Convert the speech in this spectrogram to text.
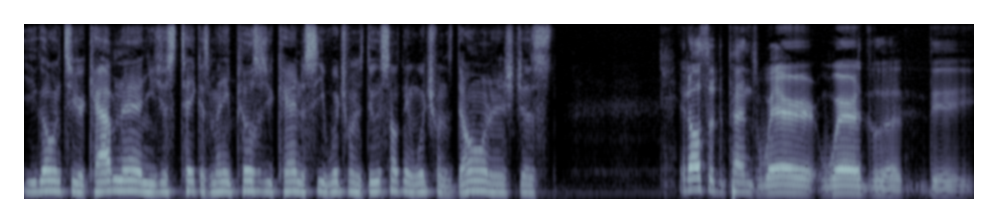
you go into your cabinet and you just take as many pills as you can to see which ones do something, which ones don't, and it's just It also depends where where the the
